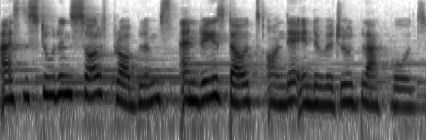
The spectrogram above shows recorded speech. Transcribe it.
as the students solve problems and raise doubts on their individual blackboards.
